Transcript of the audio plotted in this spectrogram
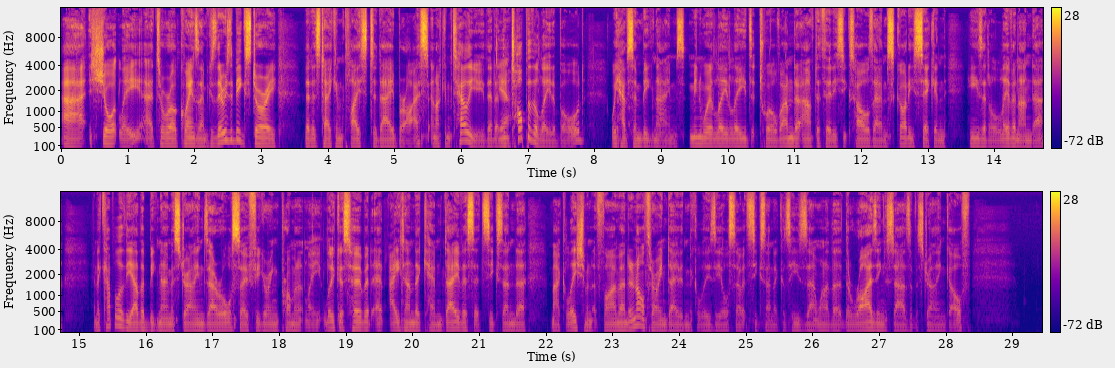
uh, shortly uh, to Royal Queensland because there is a big story that has taken place today, Bryce. And I can tell you that at Yeah. the top of the leaderboard, we have some big names. Minwoo Lee leads at 12 under after 36 holes. Adam Scotty second. He's at 11 under. And a couple of the other big name Australians are also figuring prominently. Lucas Herbert at 8 under, Cam Davis at 6 under, Mark Leishman at 5 under, and I'll throw in David Micheluzzi also at 6 under because he's uh, one of the, the rising stars of Australian golf.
